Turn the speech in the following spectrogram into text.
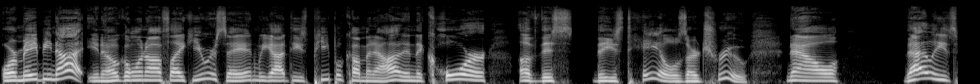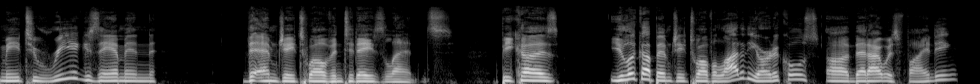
or maybe not. You know, going off like you were saying, we got these people coming out, and the core of this these tales are true. Now, that leads me to re-examine the MJ12 in today's lens, because you look up MJ12, a lot of the articles uh, that I was finding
